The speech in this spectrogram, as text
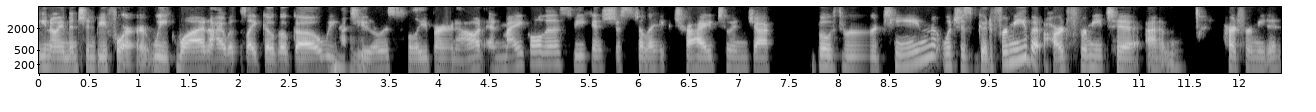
you know i mentioned before week one i was like go go go week right. two i was fully burnout and my goal this week is just to like try to inject both routine, which is good for me, but hard for me to um, hard for me to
